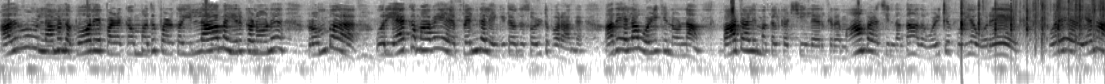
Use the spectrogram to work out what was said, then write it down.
அதுவும் இல்லாமல் இந்த போதை பழக்கம் மது பழக்கம் இல்லாமல் இருக்கணும்னு ரொம்ப ஒரு ஏக்கமாகவே பெண்கள் என்கிட்ட வந்து சொல்லிட்டு போகிறாங்க அதையெல்லாம் ஒழிக்கணும்னா பாட்டாளி மக்கள் கட்சியில் இருக்கிற மாம்பழ சின்னம் தான் அதை ஒழிக்கக்கூடிய ஒரே ஒரே ஏன்னா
